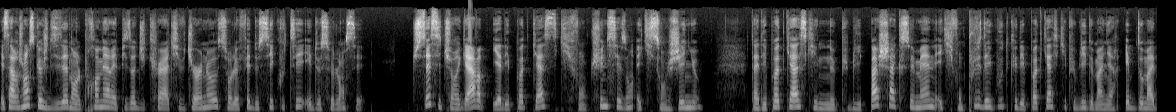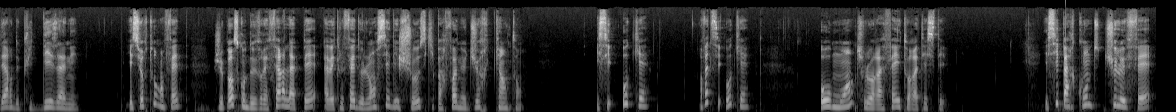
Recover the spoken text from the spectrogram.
Et ça rejoint ce que je disais dans le premier épisode du Creative Journal sur le fait de s'écouter et de se lancer. Tu sais, si tu regardes, il y a des podcasts qui font qu'une saison et qui sont géniaux. Tu as des podcasts qui ne publient pas chaque semaine et qui font plus d'écoute que des podcasts qui publient de manière hebdomadaire depuis des années. Et surtout, en fait, je pense qu'on devrait faire la paix avec le fait de lancer des choses qui parfois ne durent qu'un temps. Et c'est OK. En fait, c'est OK au moins tu l'auras fait et tu auras testé. Et si par contre tu le fais,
